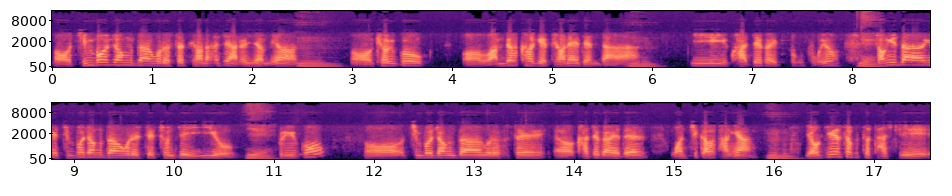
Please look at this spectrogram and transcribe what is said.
어, 진보 정당으로서 변하지 않으려면, 음, 어, 결국, 어, 완벽하게 변해야 된다. 음, 이 과제가 있다고 보고요. 네. 정의당의 진보 정당으로서의 존재의 이유, 예. 그리고, 어, 진보 정당으로서의, 어, 가져가야 될 원칙과 방향, 음. 여기에서부터 다시,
